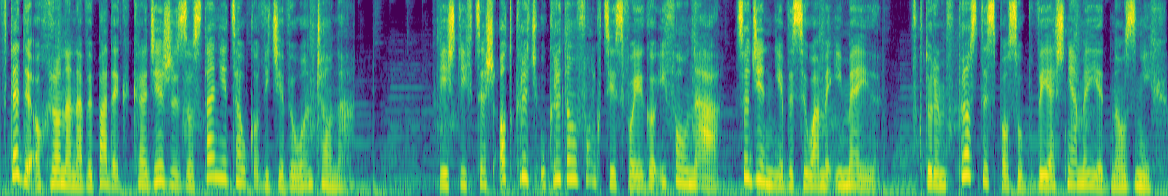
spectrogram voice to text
Wtedy ochrona na wypadek kradzieży zostanie całkowicie wyłączona. Jeśli chcesz odkryć ukrytą funkcję swojego iPhone'a, codziennie wysyłamy e-mail, w którym w prosty sposób wyjaśniamy jedną z nich.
